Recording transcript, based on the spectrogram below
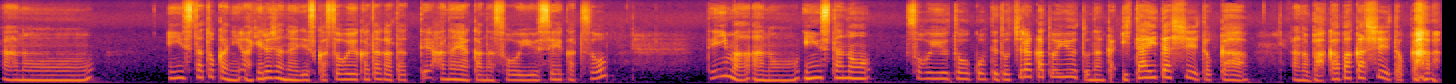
あの、インスタとかにあげるじゃないですかそういう方々って華やかなそういう生活を。で今あのインスタのそういう投稿ってどちらかというとなんか痛々しいとかあのバカバカしいとか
